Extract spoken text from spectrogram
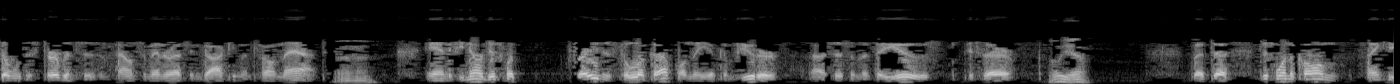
civil disturbances and found some interesting documents on that. Uh-huh. And if you know just what phrases to look up on the uh, computer uh, system that they use, it's there. Oh, yeah. But uh, just wanted to call and thank you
